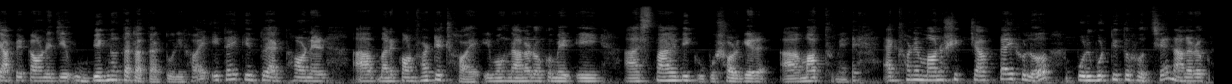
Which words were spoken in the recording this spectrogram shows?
চাপের কারণে যে উদ্বিগ্নতাটা তার তৈরি হয়, এটাই কিন্তু এক ধরনের মানে কনভার্টেড হয় এবং নানা রকমের এই স্নায়বিক উপসর্গের মাধ্যমে। এক ধরনের মানসিক চাপটাই হলো পরিবর্তিত হচ্ছে নানা রকম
